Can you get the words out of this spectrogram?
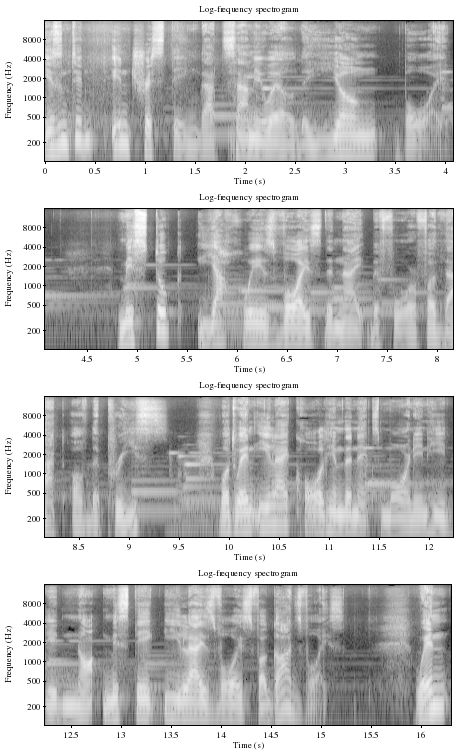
Isn't it interesting that Samuel, the young boy, mistook Yahweh's voice the night before for that of the priests? But when Eli called him the next morning, he did not mistake Eli's voice for God's voice. When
